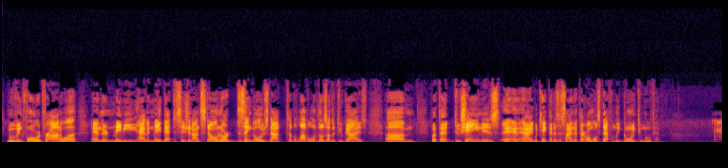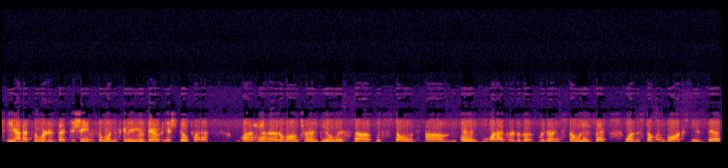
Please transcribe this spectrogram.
moving forward for Ottawa, and they maybe haven't made that decision on Stone or Dzingel, who's not to the level of those other two guys. Um, but that Duchene is, and, and I would take that as a sign that they're almost definitely going to move him. Yeah, that's the word. Is that Duchene's the one that's going to be moved out, and they're still trying to uh, hammer out a long-term deal with uh, with Stone. Um, and what I've heard about, regarding Stone is that one of the stumbling blocks is that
